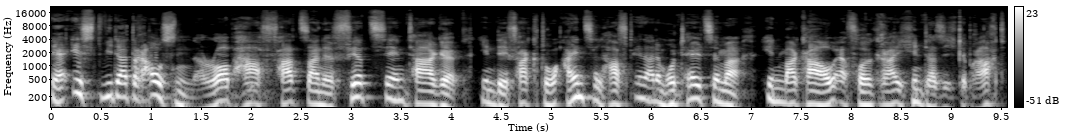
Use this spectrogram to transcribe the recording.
Er ist wieder draußen. Rob Huff hat seine 14 Tage in de facto Einzelhaft in einem Hotelzimmer in Macau erfolgreich hinter sich gebracht.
